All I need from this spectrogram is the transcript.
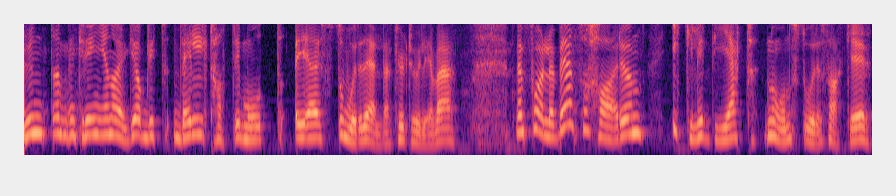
rundt omkring i Norge og blitt vel tatt imot i store deler av kulturlivet. Men foreløpig så har hun ikke levert noen store saker.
